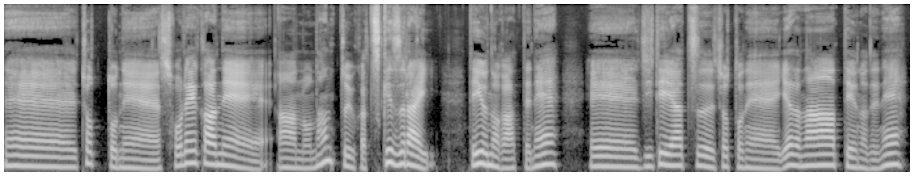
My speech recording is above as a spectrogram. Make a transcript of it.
で、ちょっとね、それがね、あの、なんというかつけづらいっていうのがあってね、えー、GT-R2 ちょっとね、嫌だなーっていうのでね、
